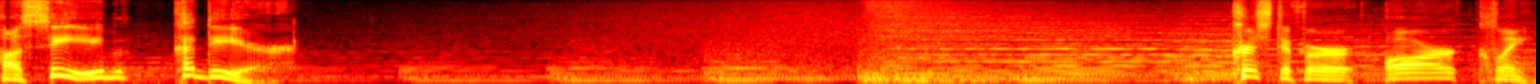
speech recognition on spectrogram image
Hasib Kadir. Christopher R. Klink.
